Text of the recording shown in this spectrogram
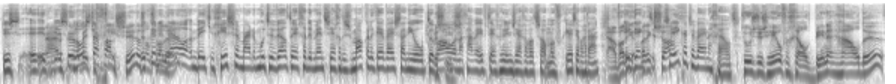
Dus, uh, dus los daarvan, gissen, we kunnen wel een beetje gissen, maar dan moeten we wel tegen de mensen zeggen: het is makkelijk. Hè? Wij staan hier op de wal en dan gaan we even tegen hun zeggen wat ze allemaal verkeerd hebben gedaan. Ja, wat ik, denk wat ik zag, zeker te weinig geld. Toen ze dus heel veel geld binnenhaalden,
